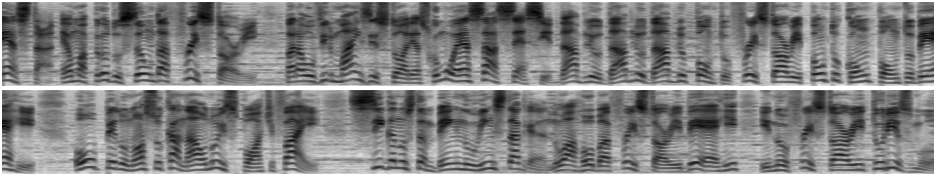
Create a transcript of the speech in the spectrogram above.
Esta é uma produção da Free Story para ouvir mais histórias como essa, acesse www.freestory.com.br ou pelo nosso canal no Spotify. Siga-nos também no Instagram, no arroba FreeStoryBR e no Freestory Turismo.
